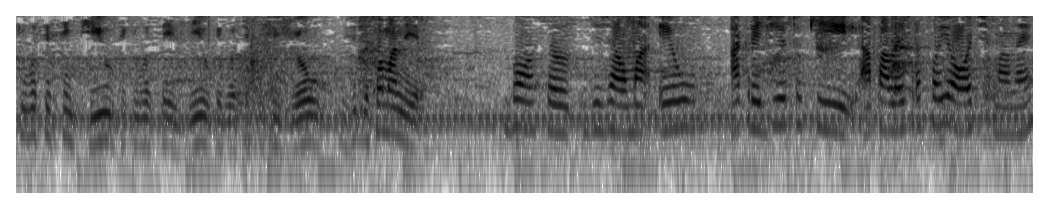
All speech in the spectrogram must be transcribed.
que você sentiu, o que, que você viu, o que você prestigiou, da sua maneira. Bom, seu Djalma, eu acredito que a palestra foi ótima, né?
